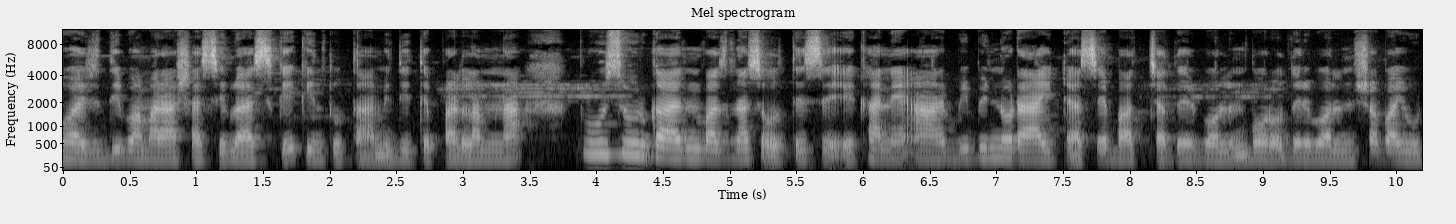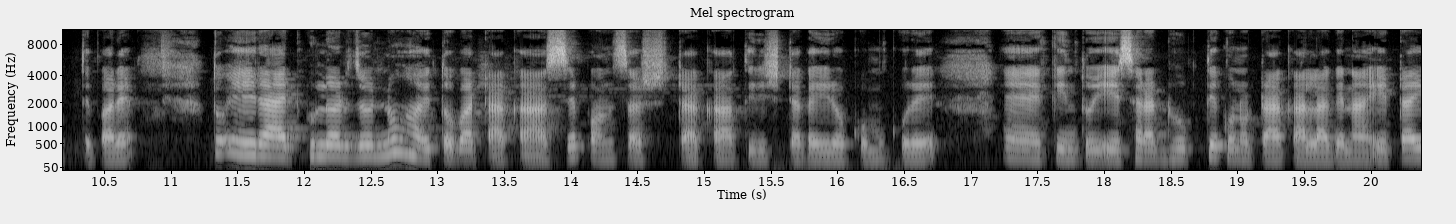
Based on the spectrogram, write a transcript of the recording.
ভয়েস দিব, আমার আশা ছিল আজকে, কিন্তু তা আমি দিতে পারলাম না। প্রচুর গান, বাজনা চলতেছে এখানে, আর বিভিন্ন রাইড আছে, বাচ্চাদের বলেন, বড়দের বলেন, সবাই উঠতে পারে। তো এই রাইডগুলোর জন্য হয়তো বা টাকা আছে, পঞ্চাশ টাকা, তিরিশ টাকা এরকম করে কিন্তু এছাড়া ঢুকতে কোনো টাকা লাগে না, এটাই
